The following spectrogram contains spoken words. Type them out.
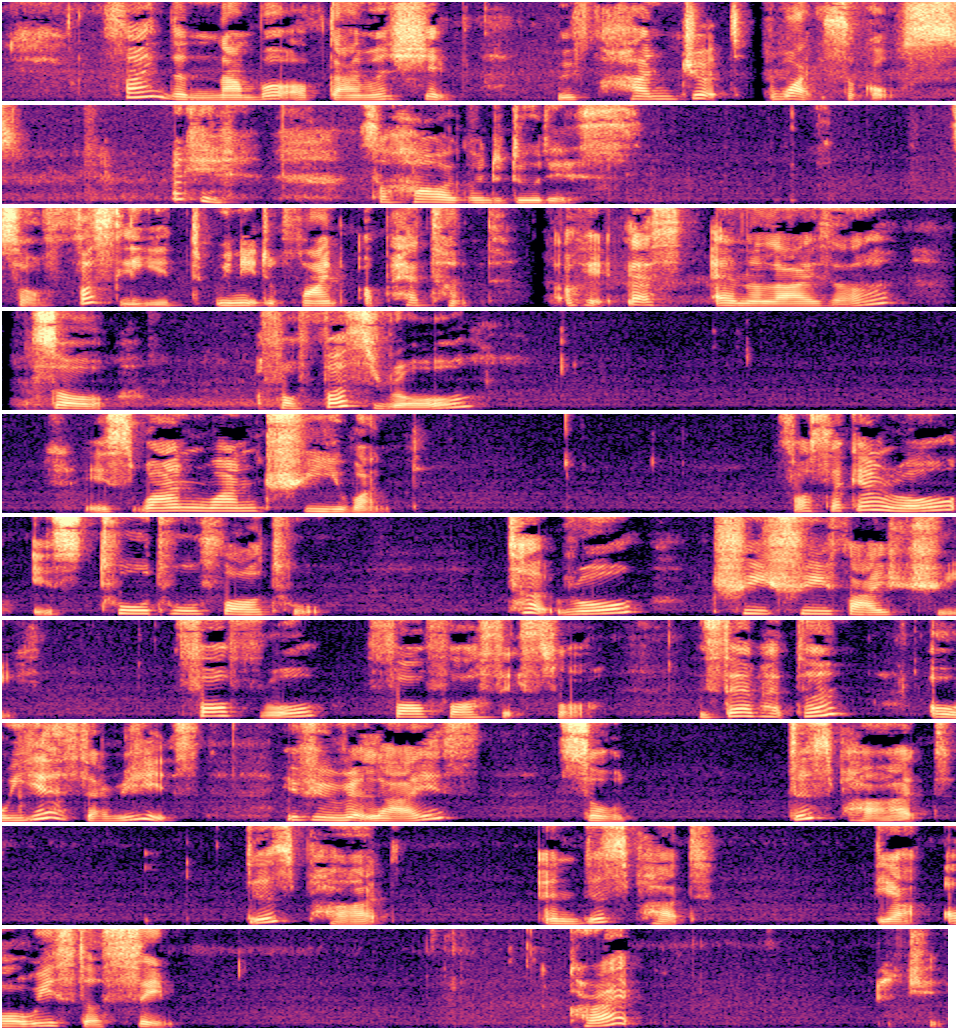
Find the number of diamond shape with 100 white circles. Okay, so how are we going to do this? So firstly, we need to find a pattern. Okay, let's analyze. Uh. So for first row, is 1131. For second row is 2242. Third row 3353. Fourth row 4464. Is there a pattern? Oh yes, there is. If you realize, so this part, this part, and this part, they are always the same. Correct? Okay,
